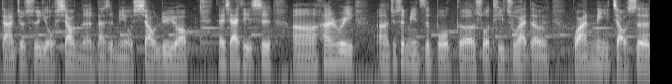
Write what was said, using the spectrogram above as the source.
答案就是有效能，但是没有效率哦。再下一题是，呃，Henry。呃，就是明兹伯格所提出来的管理角色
